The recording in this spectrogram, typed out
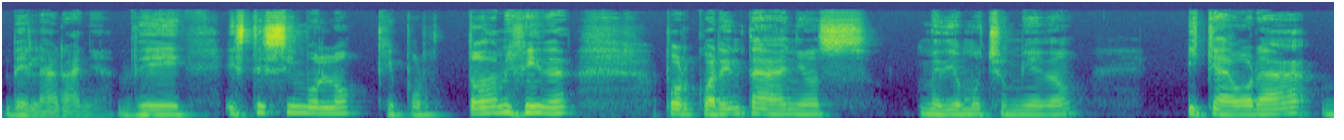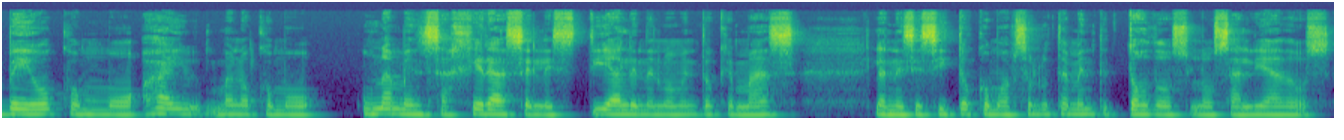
de la araña, de este símbolo que por toda mi vida, por 40 años, me dio mucho miedo y que ahora veo como, ay, bueno, como una mensajera celestial en el momento que más la necesito, como absolutamente todos los aliados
